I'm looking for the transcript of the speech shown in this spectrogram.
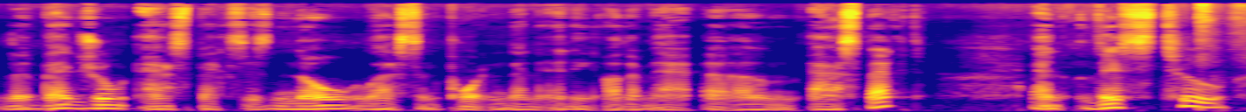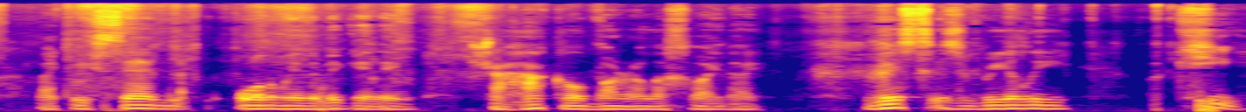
the bedroom aspects is no less important than any other ma- um, aspect. And this too, like we said all the way in the beginning, shahakal bara This is really a key.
